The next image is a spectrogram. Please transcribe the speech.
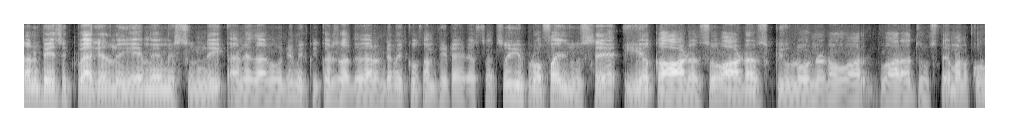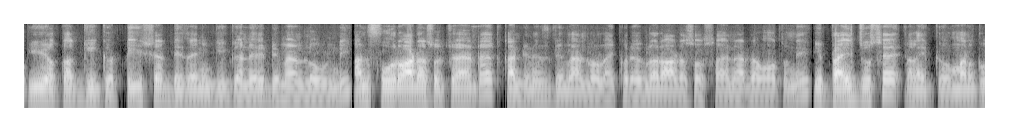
తన బేసిక్ ప్యాకేజ్లో ఏమేమి ఇస్తుంది అనే దాని గురించి మీకు ఇక్కడ చదివారంటే మీకు కంప్లీట్ ఐడియా వస్తుంది. సో ఈ ప్రొఫైల్ చూస్తే ఈ యొక్క ఆర్డర్స్ ఆర్డర్స్ క్యూ లో ఉండడం ద్వారా చూస్తే మనకు ఈ యొక్క gig T shirt designing gig అనేది డిమాండ్లో ఉంది. అండ్ ఫోర్ ఆర్డర్స్ వచ్చాయంటే కంటిన్యూస్ డిమాండ్లో లైక్ రెగ్యులర్ ఆర్డర్స్ వస్తాయని అర్థం అవుతుంది ఈ ప్రైస్ చూస్తే లైక్ మనకు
